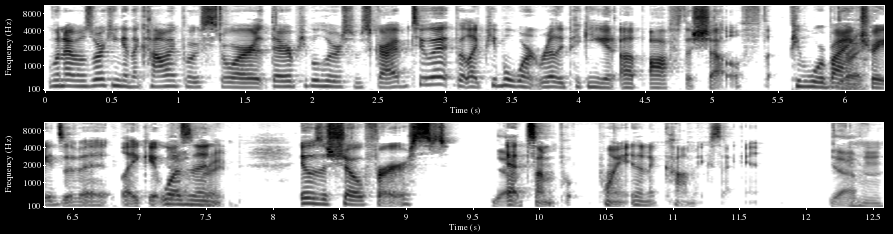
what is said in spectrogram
when I was working in the comic book store, there are people who are subscribed to it, but like people weren't really picking it up off the shelf. People were buying Right. trades of it. Like it wasn't. right. It was a show first Yeah, at some po- point and a comic second. yeah. Mhm.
